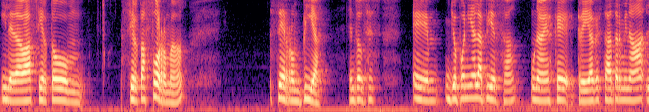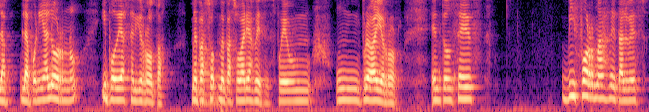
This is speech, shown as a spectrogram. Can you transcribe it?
y le daba cierto, cierta forma, se rompía. Entonces, eh, yo ponía la pieza, una vez que creía que estaba terminada, la, la ponía al horno y podía salir rota. Me pasó, me pasó varias veces, fue un, un prueba y error. Entonces, vi formas de tal vez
